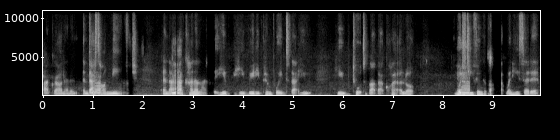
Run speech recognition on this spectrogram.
background, and and that's Yeah. our niche. And I, Yeah. I kind of like that he he really pinpointed that. He he talked about that quite a lot. What did you think about that when he said it?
